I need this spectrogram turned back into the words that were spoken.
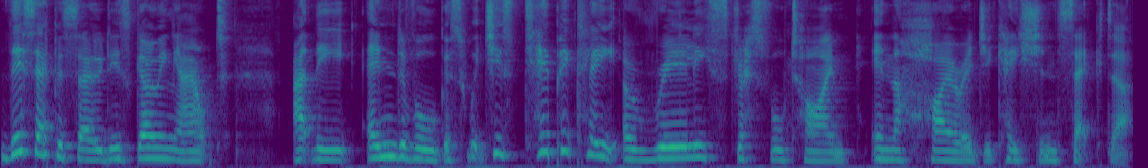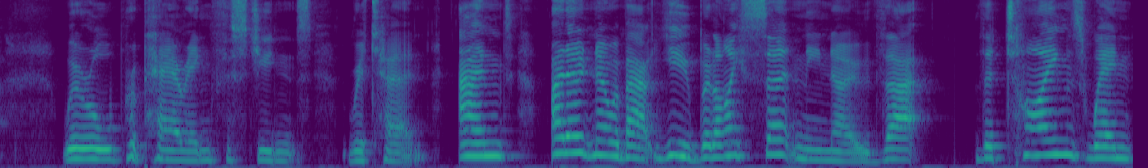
this episode is going out at the end of August, which is typically a really stressful time in the higher education sector. We're all preparing for students' return. And I don't know about you, but I certainly know that the times when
